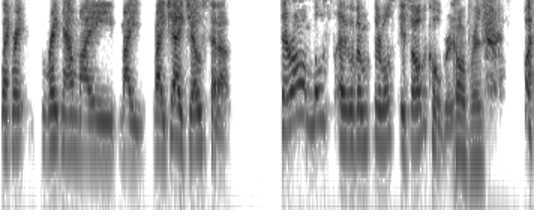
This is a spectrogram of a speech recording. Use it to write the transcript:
like right right now, my my my GI Joe setup, they're all most uh, they're, they're most it's all the Cobras, Cobras. but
